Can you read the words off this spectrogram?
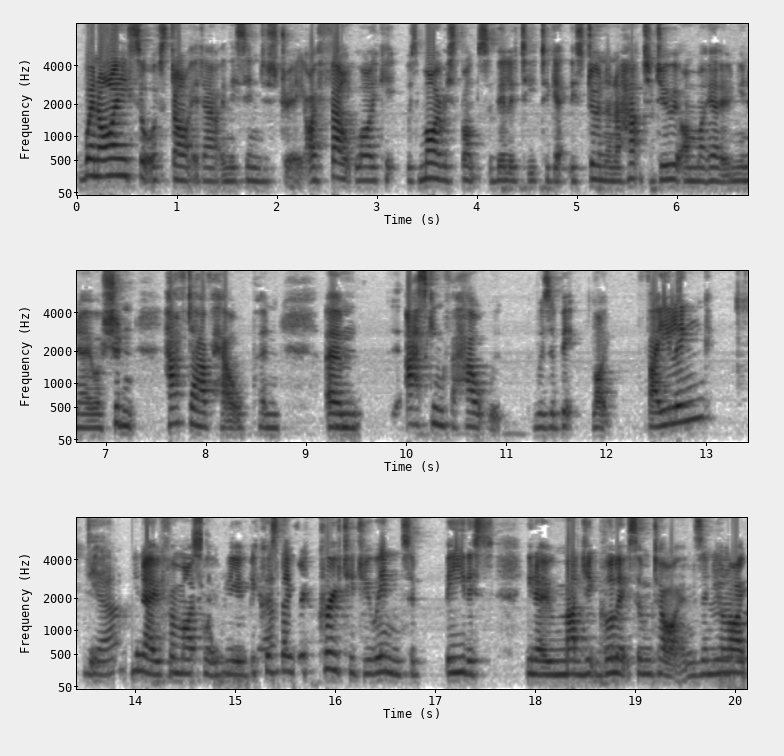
when I sort of started out in this industry, I felt like it was my responsibility to get this done, and I had to do it on my own. You know, I shouldn't have to have help, and um, asking for help was, was a bit like failing. Yeah. you know, from my point of view, because they recruited you in to be this, you know, magic bullet sometimes, and you're Mm. like,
